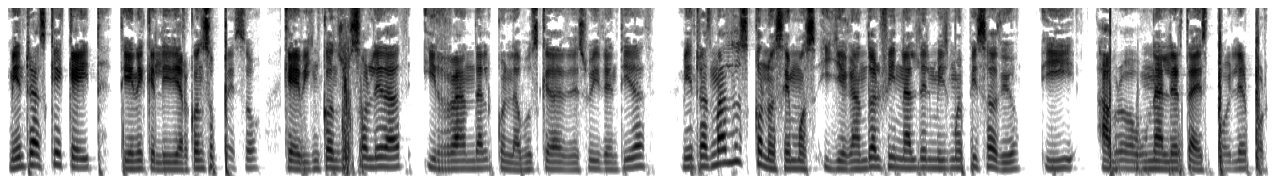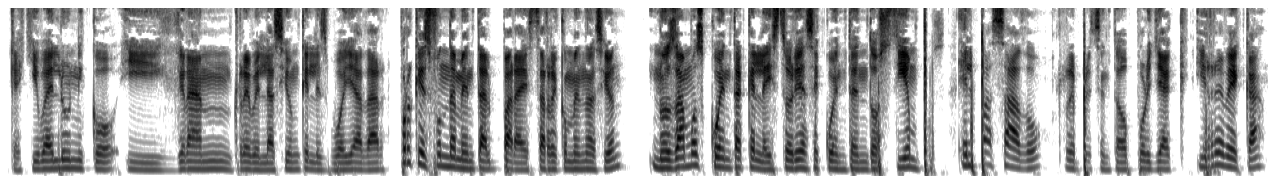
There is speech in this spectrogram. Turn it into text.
mientras que Kate tiene que lidiar con su peso, Kevin con su soledad y Randall con la búsqueda de su identidad. Mientras más los conocemos y llegando al final del mismo episodio, y abro una alerta de spoiler porque aquí va el único y gran revelación que les voy a dar porque es fundamental para esta recomendación, nos damos cuenta que la historia se cuenta en dos tiempos. El pasado, representado por Jack y Rebecca,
